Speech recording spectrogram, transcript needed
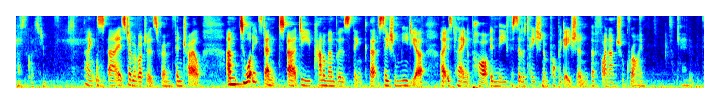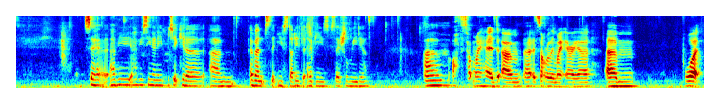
ask the question. Thanks. Uh, it's Gemma Rogers from FinTrail. Um, to what extent uh, do panel members think that social media uh, is playing a part in the facilitation and propagation of financial crime? So have you have you seen any particular um, events that you've studied that have used social media? Um, off the top of my head, um, uh, it's not really my area. Um, what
